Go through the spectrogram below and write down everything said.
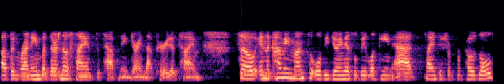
up and running, but there's no science that's happening during that period of time. So in the coming months, what we'll be doing is we'll be looking at scientific proposals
